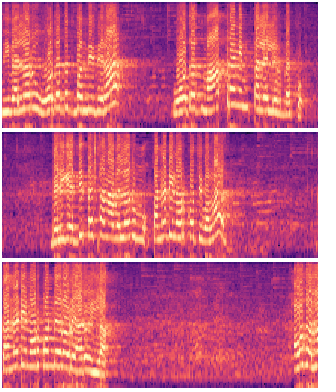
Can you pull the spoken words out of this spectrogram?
ನೀವೆಲ್ಲರೂ ಓದೋದಕ್ಕೆ ಬಂದಿದ್ದೀರಾ? ಓದೋದು ಮಾತ್ರ ನಿಮ್ಮ ತಲೆಯಲ್ಲಿರಬೇಕು. ಬೆಳಿಗ್ಗೆ ಎದ್ದಿದ ತಕ್ಷಣ ನಾವೆಲ್ಲರೂ ಕನ್ನಡಿ ನೋಡ್ಕೋತೀವಲ್ಲ? ಕನ್ನಡಿ ನೋಡ್ಕೊಂಡಿರೋರು ಯಾರು ಇಲ್ಲ. ಹೌದಲ್ಲ?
